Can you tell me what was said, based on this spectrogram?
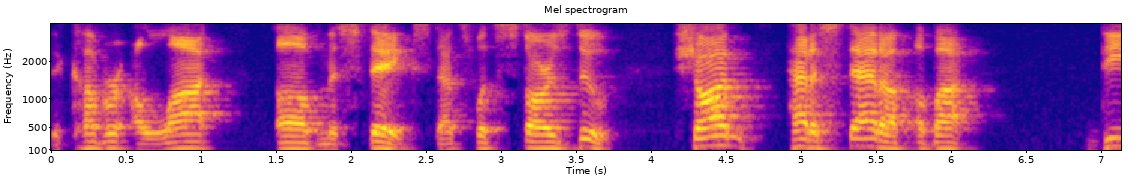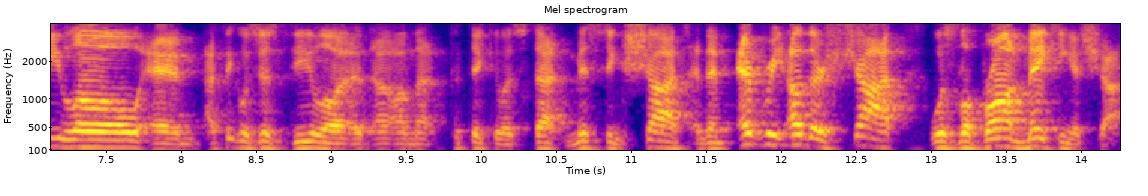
They cover a lot of mistakes. That's what stars do. Sean had a stat up about D'Lo and I think it was just D'Lo uh, on that particular stat missing shots, and then every other shot was LeBron making a shot.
